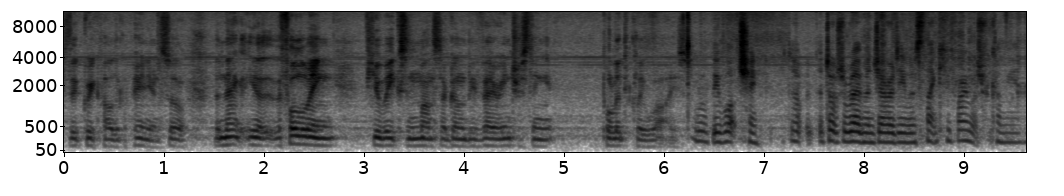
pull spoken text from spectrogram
to, the Greek public opinion. So the, you know, the following few weeks and months are going to be very interesting politically wise. We'll be watching. Dr. Roman Gerodimos, thank you very much for coming in.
